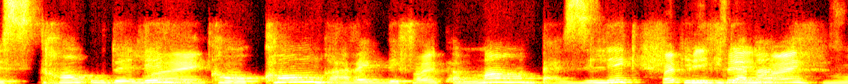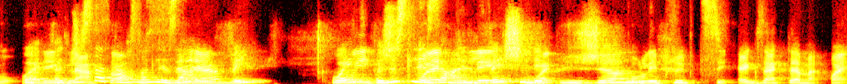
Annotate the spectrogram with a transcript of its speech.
citron ou de lime, des concombres avec des feuilles de menthe, basilic. puis évidemment, ouais, faites juste attention de les hein? Oui, oui. juste les enlever chez les plus jeunes. Pour les plus petits, exactement. Ouais.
